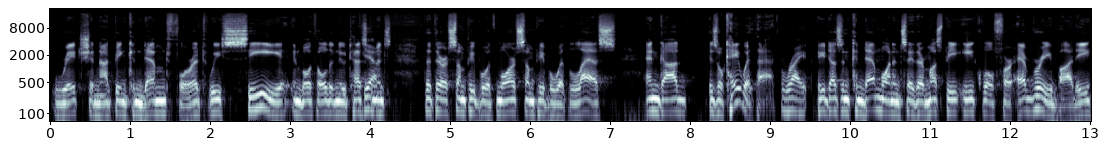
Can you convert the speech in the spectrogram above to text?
rich and not being condemned for it. We see in both Old and New Testaments yeah. that there are some people with more, some people with less, and God is okay with that. Right. He doesn't condemn one and say there must be equal for everybody.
